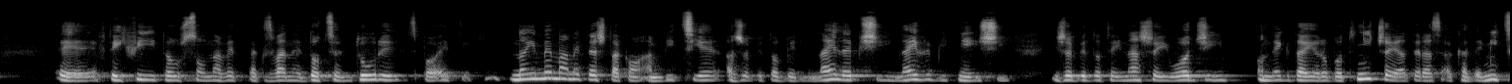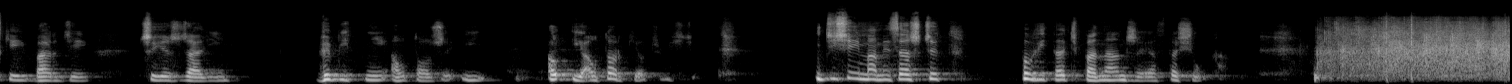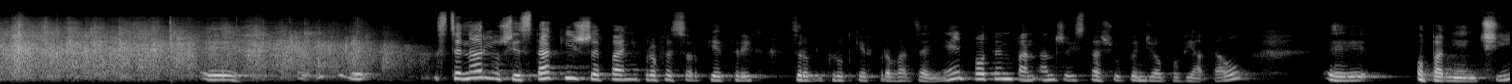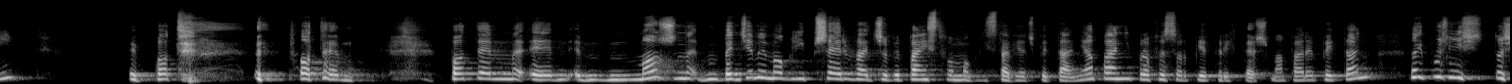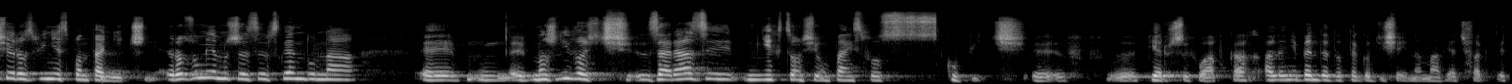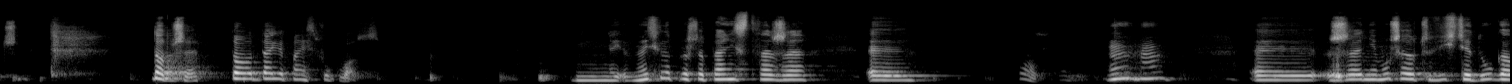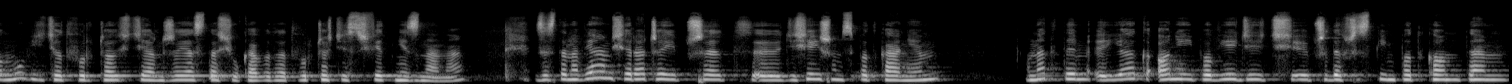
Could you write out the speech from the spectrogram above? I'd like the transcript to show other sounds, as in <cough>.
E, w tej chwili to już są nawet tak zwane docentury z poetyki. No i my mamy też taką ambicję, ażeby to byli najlepsi, najwybitniejsi i żeby do tej naszej łodzi onegdaj robotniczej, a teraz akademickiej bardziej przyjeżdżali wybitni autorzy. I i autorki oczywiście. I dzisiaj mamy zaszczyt powitać pana Andrzeja Stasiuka. Y, y, y, scenariusz jest taki, że pani profesor Pietrych zrobi krótkie wprowadzenie, potem pan Andrzej Stasiuk będzie opowiadał o pamięci, potem <laughs> Potem można, będziemy mogli przerwać, żeby Państwo mogli stawiać pytania. Pani profesor Pietrych też ma parę pytań. No i później to się rozwinie spontanicznie. Rozumiem, że ze względu na możliwość zarazy nie chcą się Państwo skupić w pierwszych ławkach, ale nie będę do tego dzisiaj namawiać faktycznie. Dobrze, to daję Państwu głos. Myślę, proszę Państwa, że. Mhm. że nie muszę oczywiście długo mówić o twórczości Andrzeja Stasiuka, bo ta twórczość jest świetnie znana. Zastanawiałam się raczej przed e, dzisiejszym spotkaniem nad tym, jak o niej powiedzieć e, przede wszystkim pod kątem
